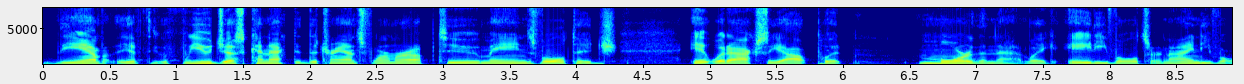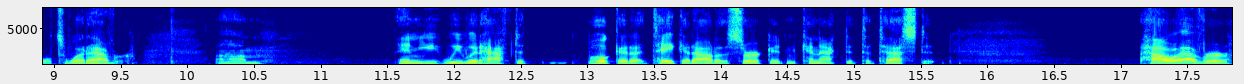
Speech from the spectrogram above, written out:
the amp if, if you just connected the transformer up to mains voltage, it would actually output more than that, like 80 volts or 90 volts, whatever. Um, and you, we would have to hook it, take it out of the circuit and connect it to test it. However,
